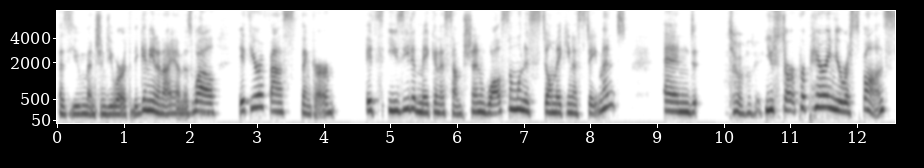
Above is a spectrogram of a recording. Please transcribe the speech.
as you mentioned you were at the beginning, and I am as well, if you're a fast thinker, it's easy to make an assumption while someone is still making a statement. And totally. you start preparing your response.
